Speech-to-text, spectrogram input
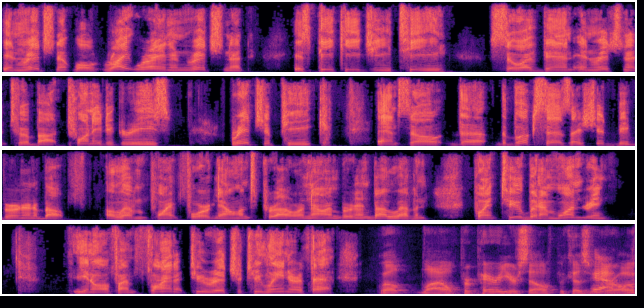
enriching it. Well, right where I'm enriching it is peak EGT, so I've been enriching it to about 20 degrees rich a peak, and so the the book says I should be burning about 11.4 gallons per hour. Now I'm burning about 11.2, but I'm wondering, you know, if I'm flying it too rich or too lean, or if that. Well, Lyle, prepare yourself because Yeah. we're all,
